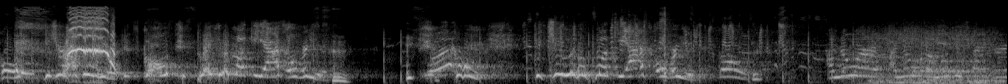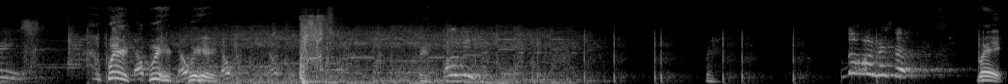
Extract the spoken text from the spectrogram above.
cold. Get your ass over here. It's cold. Bring your monkey ass over here. Hmm. It's cold. Get your little monkey ass over here. It's cold. I know where I know where a monkey factor is. Where? Nope, where? Nope, where? Nope. Nope. Follow me. Where? No, I messed up. Wait,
